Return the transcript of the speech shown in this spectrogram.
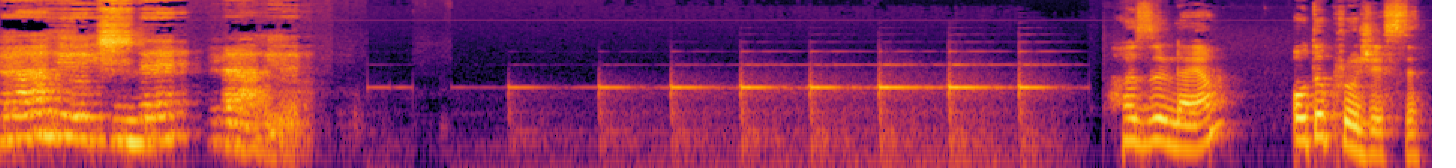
Radyo içinde radyo. Hazırlayan Oda Projesi.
